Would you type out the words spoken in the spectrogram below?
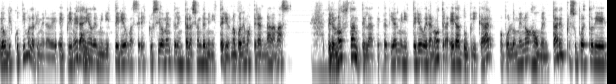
lo discutimos la primera vez. El primer año del ministerio va a ser exclusivamente la instalación del ministerio. No podemos esperar nada más. Pero no obstante, la expectativa del ministerio era otra, era duplicar o por lo menos aumentar el presupuesto de,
